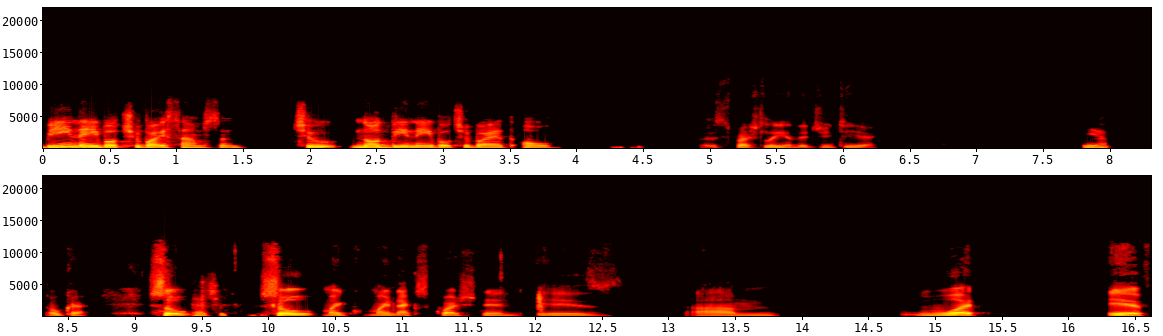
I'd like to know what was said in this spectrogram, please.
being able to buy something to not being able to buy at all. especially in the GTA. Yeah. Okay. So so my my next question is um what if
